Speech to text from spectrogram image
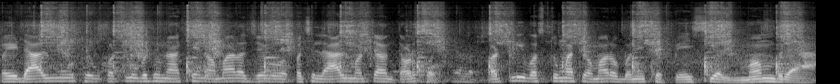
પછી ડાલમુઠ એવું કેટલું બધું નાખીને અમારા જે પછી લાલ મરચાં તડકો. આટલી વસ્તુમાંથી અમારો બને છે સ્પેશિયલ મમરા.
